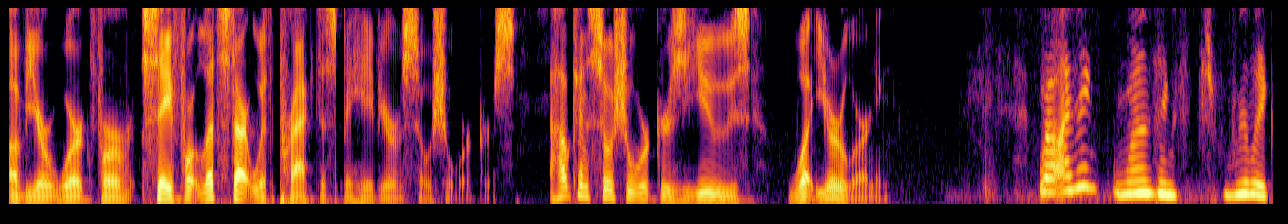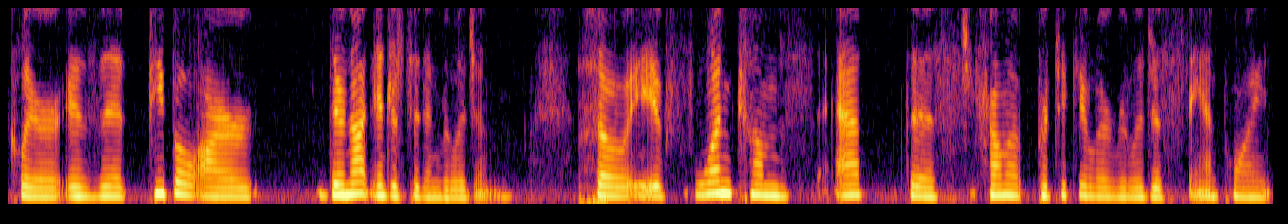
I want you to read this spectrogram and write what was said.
of your work for say for let's start with practice behavior of social workers. How can social workers use what you're learning? Well, I think one of the things that's really clear is that people are they're not interested in religion. Mm-hmm. So if one comes at this from a particular religious standpoint,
